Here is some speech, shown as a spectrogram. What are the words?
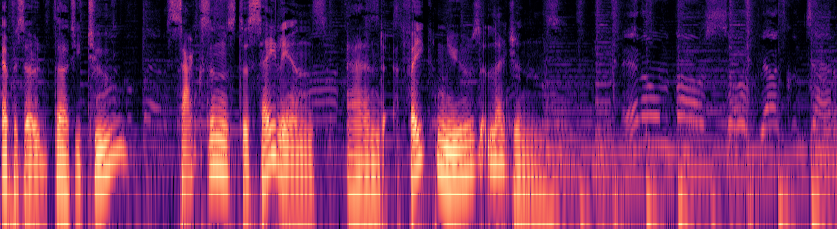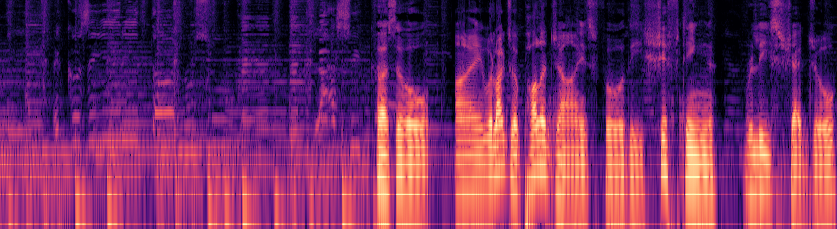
Episode 32 Saxons to Salians and Fake News Legends. First of all, I would like to apologize for the shifting release schedule.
